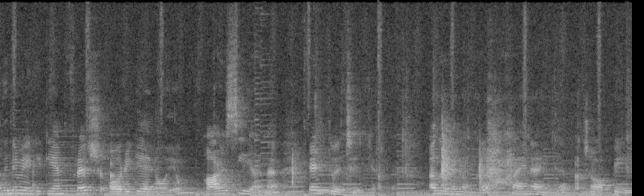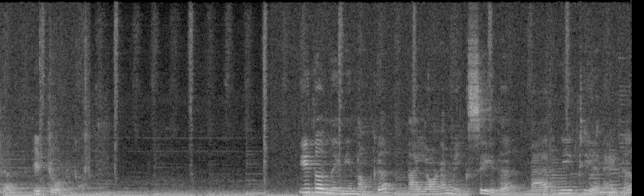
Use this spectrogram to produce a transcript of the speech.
അതിന് വേണ്ടിയിട്ട് ഞാൻ ഫ്രഷ് ഓറിഗാനോയും പാഴ്സലിയാണ് എടുത്തു വെച്ചിരിക്കുന്നത്. അതുകൊണ്ട് നമുക്ക് ഫൈനായിട്ട് ചോപ്പ് ചെയ്ത് ഇട്ട് കൊടുക്കാം. ഇതൊന്ന് ഇനി നമുക്ക് നല്ലോണം മിക്സ് ചെയ്ത് മാരിനേറ്റ് ചെയ്യാനായിട്ട്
